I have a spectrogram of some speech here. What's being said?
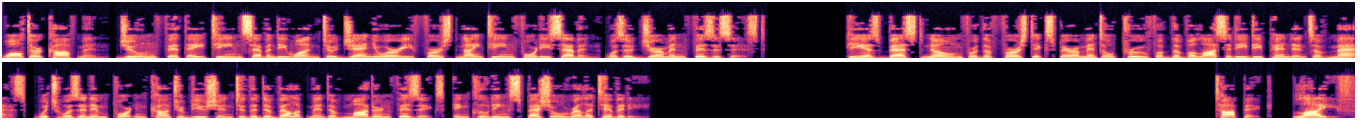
Walter Kaufmann June 5, 1871 to January 1, 1947 was a German physicist. He is best known for the first experimental proof of the velocity dependence of mass, which was an important contribution to the development of modern physics, including special relativity. Life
